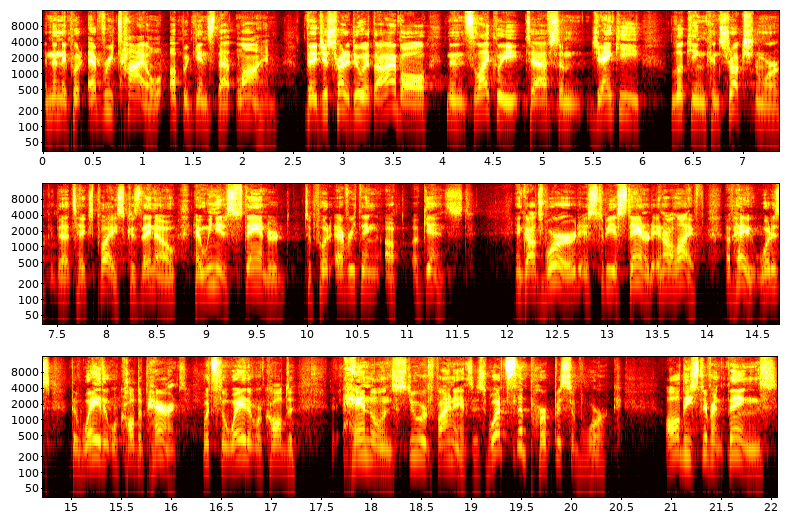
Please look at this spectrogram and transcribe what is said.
And then they put every tile up against that line. They just try to do it with the eyeball, then it's likely to have some janky looking construction work that takes place because they know, hey, we need a standard to put everything up against. And God's word is to be a standard in our life of, hey, what is the way that we're called to parent? What's the way that we're called to handle and steward finances? What's the purpose of work? All these different things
